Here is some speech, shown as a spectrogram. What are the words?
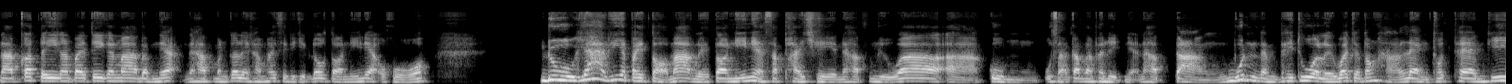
นะครับก็ตีกันไปตีกันมาแบบเนี้ยนะครับมันก็เลยทำให้เศรษฐกิจโลกตอนนี้เนี่ยโอ้โห ดูยากที่จะไปต่อมากเลย ตอนนี้เนี่ยซัพพลายเชนนะครับ หรือว่าอ่ากลุ่มอุตสาหกรรมการผลิตเนี่ยนะครับ ต่างวุ่นกันให้ทั่วเลยว่าจะต้องหาแหล่งทดแทนที่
